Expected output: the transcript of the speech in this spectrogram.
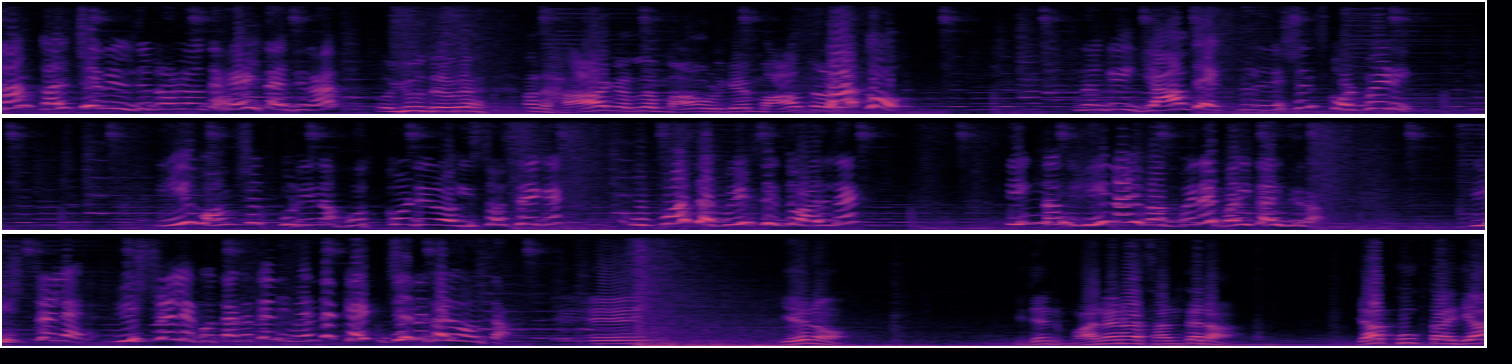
ನಾನ್ ಕಲ್ಚರ್ ಇಲ್ದಿರೋಳು ಅಂತ ಹೇಳ್ತಾ ಇದ್ದೀರಾ? ಅಯ್ಯೋ ದೇವ್ರೆ ಅದು ಹಾಗಲ್ಲ ಅವಳಿಗೆ ಮಾತಾಡ ನನಗೆ ನಂಗೆ ಯಾವ್ದೇ ಎಕ್ಸ್ಪ್ಲನೇಷನ್ಸ್ ಕೊಡ್ಬೇಡಿ. ಈ ವಂಶದ ಕುಡಿನ ಹೊತ್ಕೊಂಡಿರೋ ಈ ಸೊಸೆಗೆ ಉಪವಾಸ ಬೀಳ್ಸಿದ್ದು ಅಲ್ದೆ? ಈಗ ನಂಗೆ ಹೀನ ಇವಾಗ ಬೇರೆ ಬೈತಾ ಇದ್ದೀರಾ? ಇಷ್ಟರಲ್ಲೇ ಇಷ್ಟರಲ್ಲೇ ಗೊತ್ತಾಗತ್ತೆ ನೀವೆಂತ ಕೆಟ್ಟ ಜನಗಳು ಅಂತ. ಏನು ಏನೋ? ಇದೇನು ಮನೆನ ಸಂತೆನ? ಯಾಕೆ ಕೂಗ್ತಾ ಇದ್ಯಾ?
